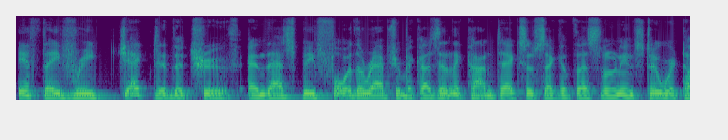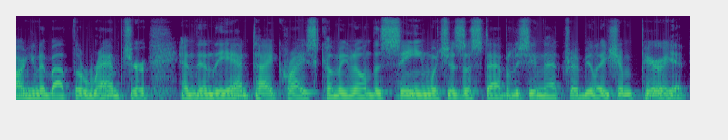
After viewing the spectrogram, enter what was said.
if they've rejected the truth. And that's before the rapture, because in the context of Second Thessalonians 2, we're talking about the rapture and then the Antichrist coming on the scene, which is establishing that tribulation period.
